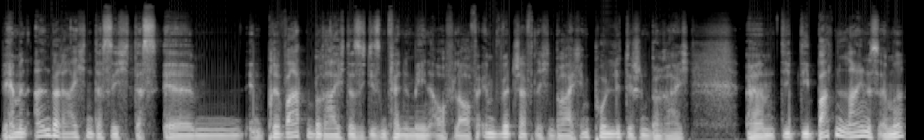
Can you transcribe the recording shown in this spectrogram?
wir haben in allen Bereichen, dass ich das ähm, im privaten Bereich, dass ich diesem Phänomen auflaufe, im wirtschaftlichen Bereich, im politischen Bereich. Ähm, die, die Buttonline ist immer,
